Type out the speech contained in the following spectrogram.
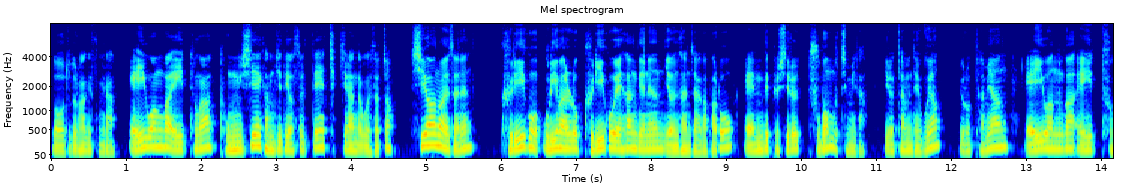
넣어주도록 하겠습니다. A1과 A2가 동시에 감지되었을 때 직진한다고 했었죠? C 언어에서는 그리고 우리말로 그리고에 해당되는 연산자가 바로 AND 표시를 두 번 붙입니다. 이렇게 하면 되고요. 이렇게 하면 A1과 A2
